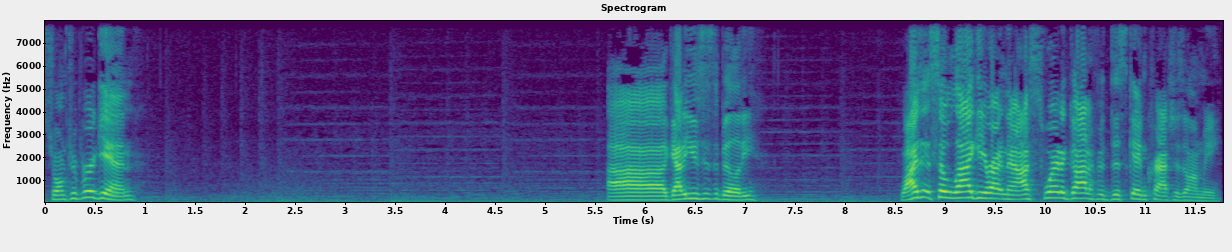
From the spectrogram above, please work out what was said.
Stormtrooper again. Uh, gotta use this ability. Why is it so laggy right now? I swear to God if this game crashes on me.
